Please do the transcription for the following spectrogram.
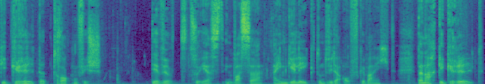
Gegrillter Trockenfisch. Der wird zuerst in Wasser eingelegt und wieder aufgeweicht, danach gegrillt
